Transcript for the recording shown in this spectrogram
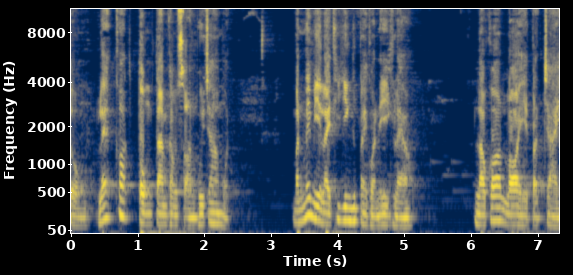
ตรง และก็ตรงตามคำสอนพระเจ้าหมด มันไม่มีอะไรที่ยิ่งขึ้นไปกว่านี้อีกแล้ว เราก็รอเหตุปัจจัย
